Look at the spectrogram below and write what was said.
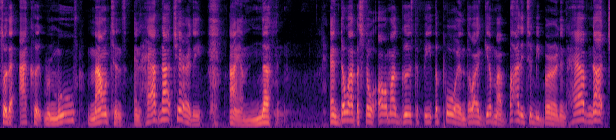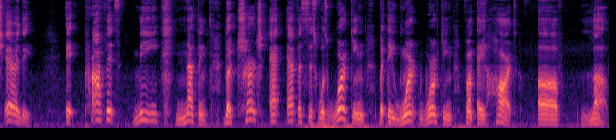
so that I could remove mountains and have not charity, I am nothing. And though I bestow all my goods to feed the poor, and though I give my body to be burned, and have not charity, it profits me nothing. The church at Ephesus was working, but they weren't working from a heart of love.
